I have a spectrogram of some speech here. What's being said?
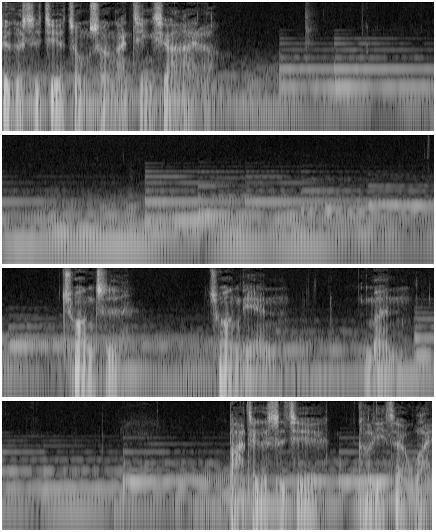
这个世界总算安静下来了。窗子、窗帘、门，把这个世界隔离在外。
